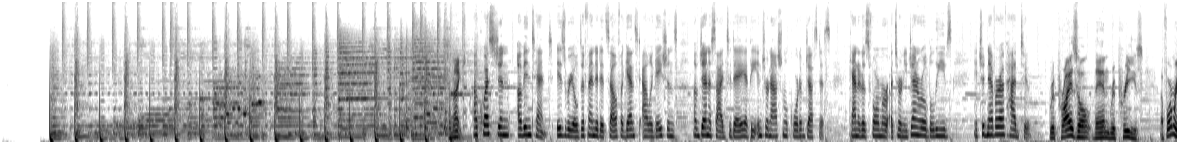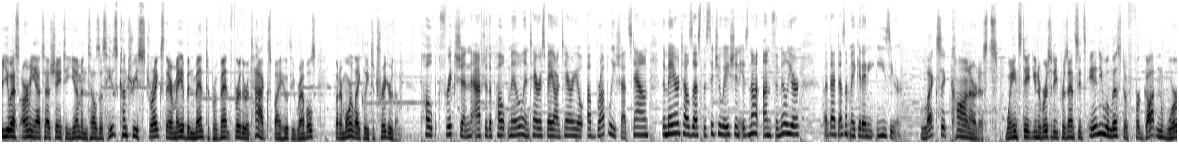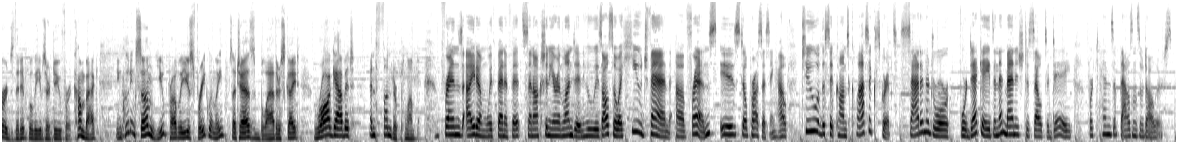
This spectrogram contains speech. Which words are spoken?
Tonight, A question of intent. Israel defended itself against allegations of genocide today at the International Court of Justice. Canada's former Attorney General believes it should never have had to. Reprisal, then reprise. A former U.S. Army attache to Yemen tells us his country's strikes there may have been meant to prevent further attacks by Houthi rebels, but are more likely to trigger them. Pulp friction after the pulp mill in Terrace Bay, Ontario abruptly shuts down. The mayor tells us the situation is not unfamiliar, but that doesn't make it any easier. Lexic con artists. Wayne State University presents its annual list of forgotten words that it believes are due for a comeback, including some you probably use frequently, such as blatherskite, rawgabbit, and thunderplump. Friends item with benefits, an auctioneer in London who is also a huge fan of Friends, is still processing how two of the sitcom's classic scripts sat in a drawer for decades and then managed to sell today for tens of thousands of dollars.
